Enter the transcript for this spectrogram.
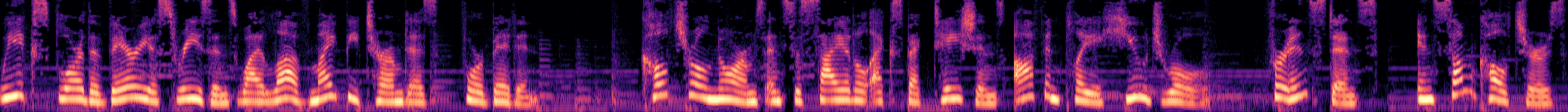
we explore the various reasons why love might be termed as forbidden. Cultural norms and societal expectations often play a huge role. For instance, in some cultures,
